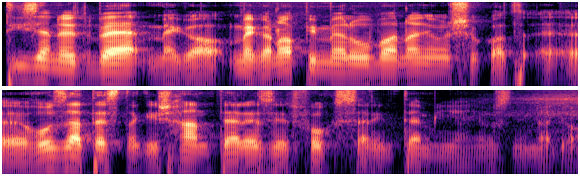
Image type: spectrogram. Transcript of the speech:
15-be, meg a, meg a napi melóban nagyon sokat eh, hozzátesznek, és Hunter ezért fog szerintem hiányozni nagyon.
